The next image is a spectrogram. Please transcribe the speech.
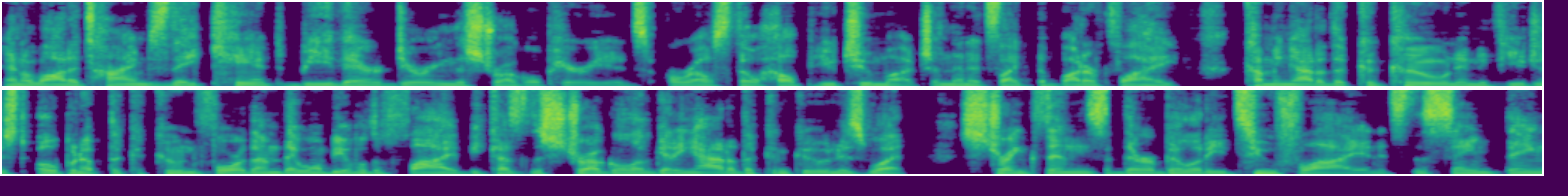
And a lot of times they can't be there during the struggle periods or else they'll help you too much. And then it's like the butterfly coming out of the cocoon. And if you just open up the cocoon for them, they won't be able to fly because the struggle of getting out of the cocoon is what strengthens their ability to fly. And it's the same thing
